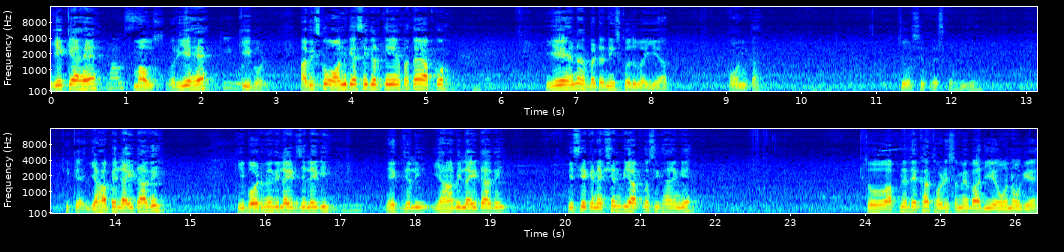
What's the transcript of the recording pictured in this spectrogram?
ये क्या है? माउस। माउस। और ये है कीबोर्ड। अब इसको ऑन कैसे करते हैं पता है आपको? ये है ना, बटन इसको दबाइए आप ऑन का। ज़ोर से प्रेस कर दीजिए। ठीक है, यहाँ पे लाइट आ गई। कीबोर्ड में भी लाइट जलेगी, एक जली, यहाँ भी लाइट आ गई। इसके कनेक्शन भी आपको सिखाएँगे। तो आपने देखा, थोड़े समय बाद ये ऑन हो गया।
